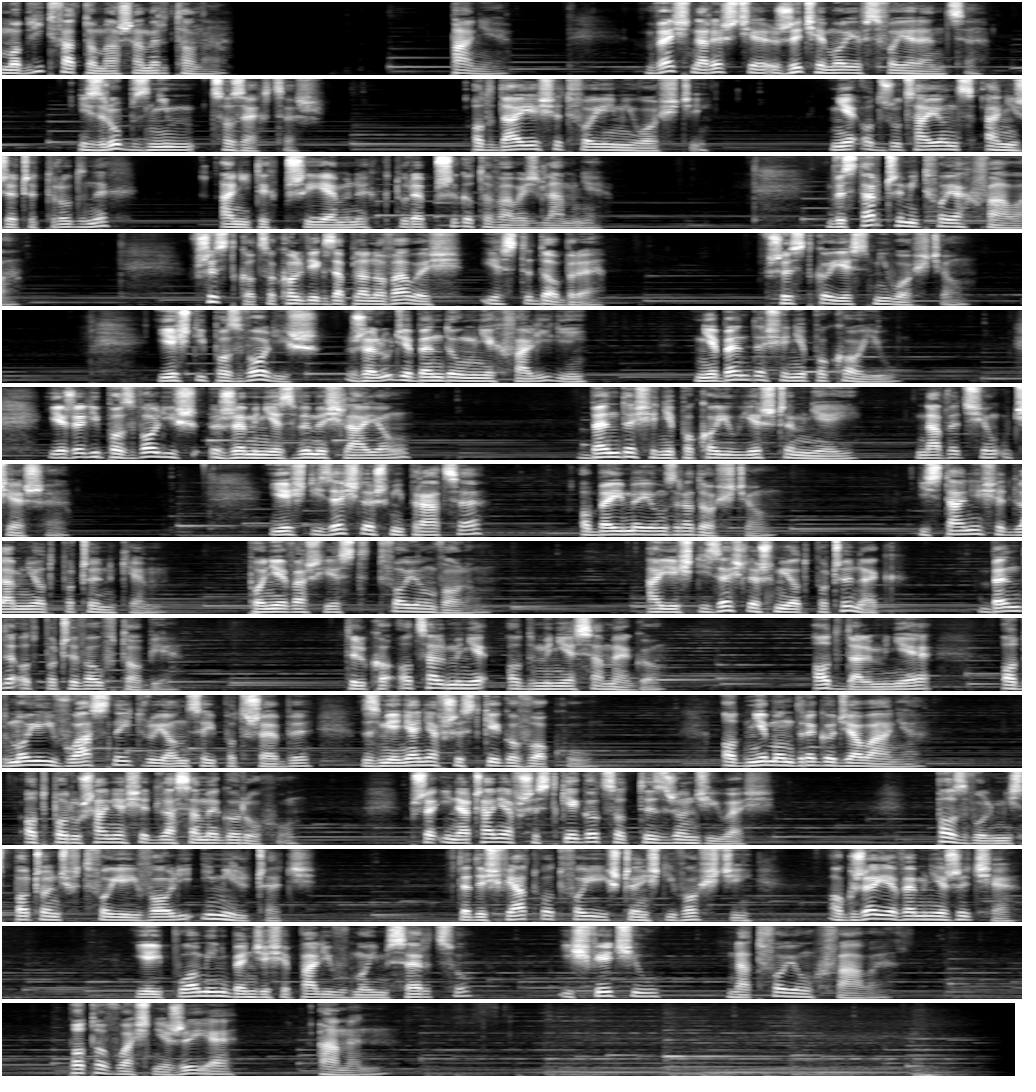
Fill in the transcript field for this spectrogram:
Modlitwa Tomasza Mertona. Panie, weź nareszcie życie moje w swoje ręce i zrób z nim, co zechcesz. Oddaję się Twojej miłości, nie odrzucając ani rzeczy trudnych, ani tych przyjemnych, które przygotowałeś dla mnie. Wystarczy mi Twoja chwała. Wszystko, cokolwiek zaplanowałeś, jest dobre. Wszystko jest miłością. Jeśli pozwolisz, że ludzie będą mnie chwalili, nie będę się niepokoił. Jeżeli pozwolisz, że mnie zwymyślają, będę się niepokoił jeszcze mniej, nawet się ucieszę. Jeśli ześlesz mi pracę, obejmę ją z radością i stanie się dla mnie odpoczynkiem, ponieważ jest Twoją wolą. A jeśli ześlesz mi odpoczynek, będę odpoczywał w Tobie. Tylko ocal mnie od mnie samego. Oddal mnie od mojej własnej trującej potrzeby zmieniania wszystkiego wokół, od niemądrego działania, od poruszania się dla samego ruchu, przeinaczania wszystkiego, co Ty zrządziłeś. Pozwól mi spocząć w Twojej woli i milczeć. Wtedy światło Twojej szczęśliwości ogrzeje we mnie życie. Jej płomień będzie się palił w moim sercu i świecił na Twoją chwałę. Po to właśnie żyję. Amen.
